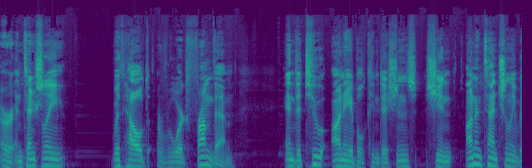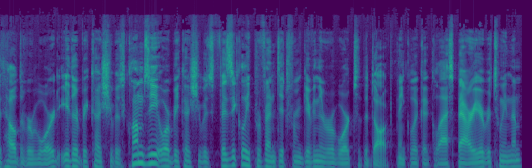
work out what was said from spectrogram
or intentionally withheld a reward from them. In the two unable conditions, she unintentionally withheld the reward either because she was clumsy or because she was physically prevented from giving the reward to the dog. Think like a glass barrier between them.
